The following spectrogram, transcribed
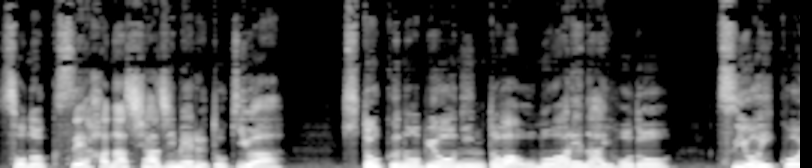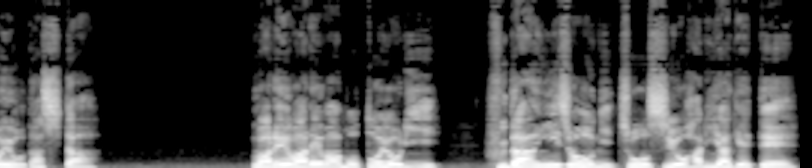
そのくせ話し始めるときは、既得の病人とは思われないほど強い声を出した。我々はもとより普段以上に調子を張り上げて、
